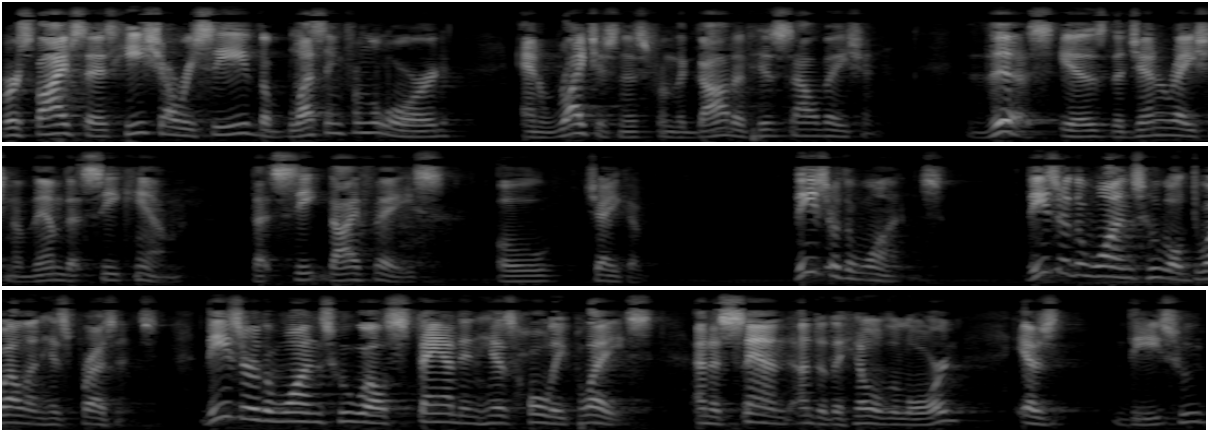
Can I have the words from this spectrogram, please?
Verse 5 says, He shall receive the blessing from the Lord and righteousness from the God of his salvation. This is the generation of them that seek him, that seek thy face, O Jacob. These are the ones. These are the ones who will dwell in his presence. These are the ones who will stand in his holy place and ascend unto the hill of the Lord, is these who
